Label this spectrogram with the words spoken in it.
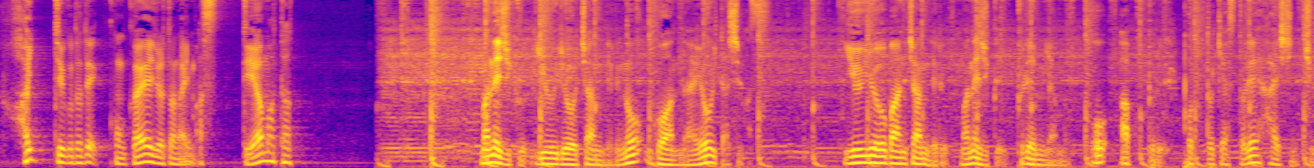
はい、ということで今回は以上となります。ではまた。マネジク有料チャンネルのご案内をいたします。有料版チャンネルマネジクプレミアムを Apple Podcast で配信中。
